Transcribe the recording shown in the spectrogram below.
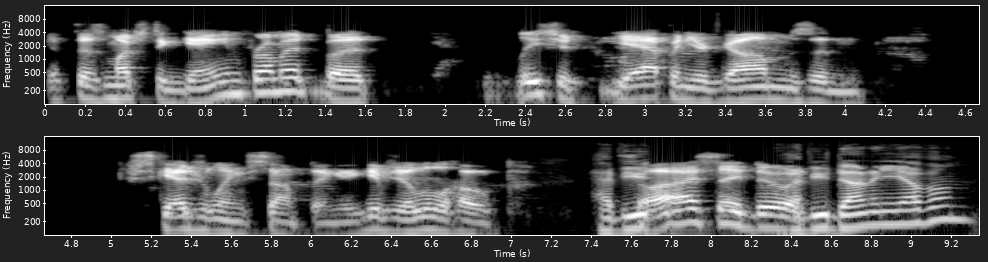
if there's much to gain from it, but at least you're yapping your gums and scheduling something. It gives you a little hope. Have you so I say do it. have you done any of them?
